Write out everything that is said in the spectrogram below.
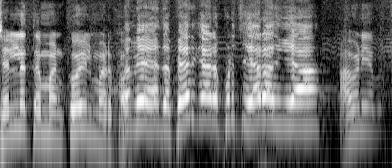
செல்லத்தம்மன் கோயில் மாடுப்பா. அந்த பேருக்கார பிடிச்சி ஏறாதீங்கயா அவனியபுரம்.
